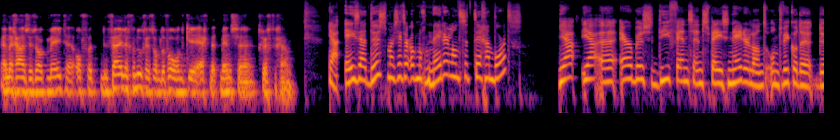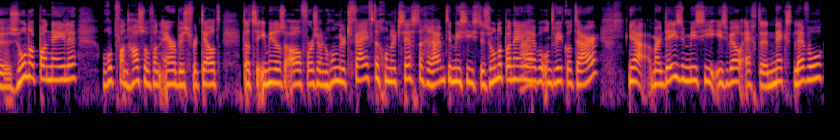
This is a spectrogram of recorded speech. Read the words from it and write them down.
En dan gaan ze dus ook meten of het veilig genoeg is om de volgende keer echt met mensen terug te gaan. Ja, ESA dus, maar zit er ook nog Nederlandse tech aan boord? Ja, ja uh, Airbus Defence and Space Nederland ontwikkelde de zonnepanelen. Rob van Hassel van Airbus vertelt dat ze inmiddels al voor zo'n 150, 160 ruimtemissies de zonnepanelen ah. hebben ontwikkeld daar. Ja, maar deze missie is wel echt de next level,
